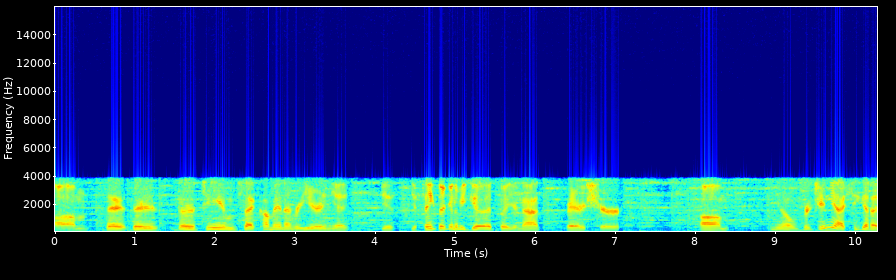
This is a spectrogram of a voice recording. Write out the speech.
Um, they're they're they're teams that come in every year and you you you think they're going to be good, but you're not very sure. Um, you know, Virginia, I see got a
